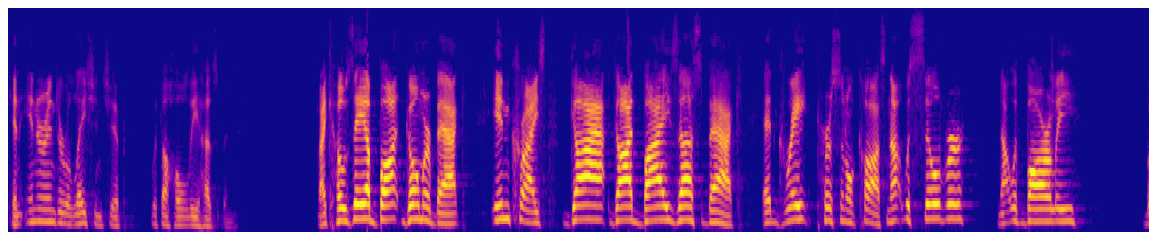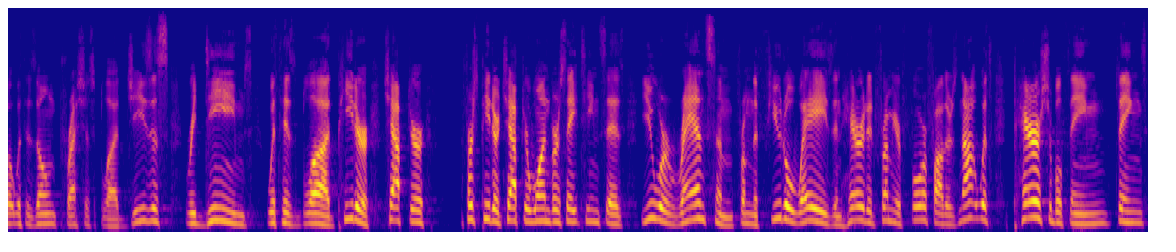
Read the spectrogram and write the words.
can enter into relationship with a holy husband. Like Hosea bought Gomer back in Christ, God, God buys us back at great personal cost, not with silver, not with barley, but with his own precious blood. Jesus redeems with his blood. Peter chapter 1 Peter chapter 1 verse 18 says, "You were ransomed from the futile ways inherited from your forefathers, not with perishable thing, things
